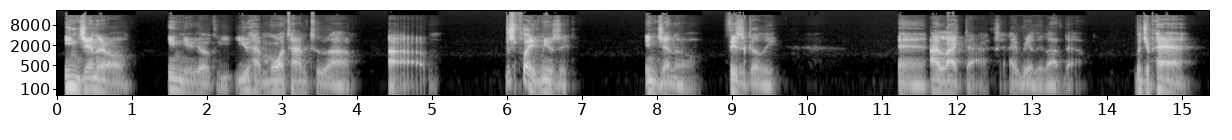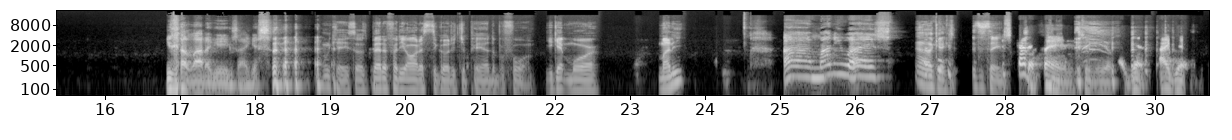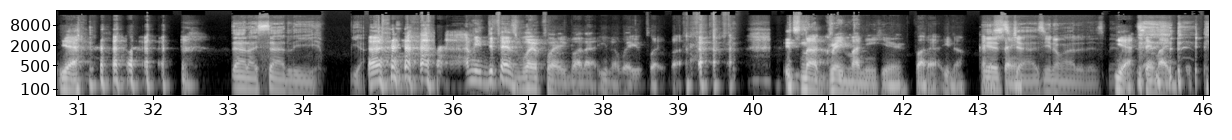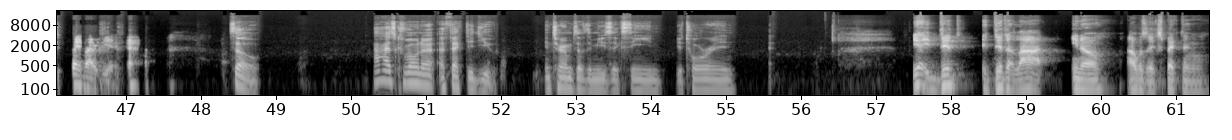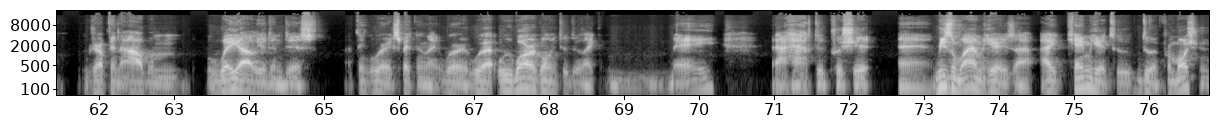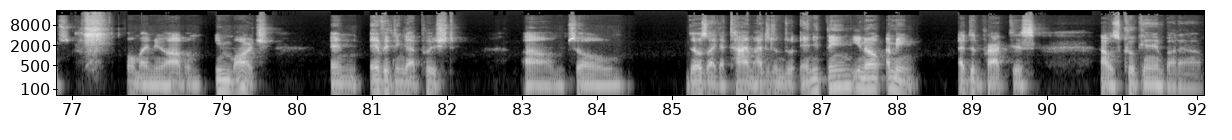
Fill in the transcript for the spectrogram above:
in general, in New York, you have more time to uh, uh, just play music in general, physically. And I like that. I really love that. But Japan, you got a lot of gigs, I guess. okay, so it's better for the artist to go to Japan to perform. You get more money. Uh money wise. Oh, okay, it's, it's, the same. It's kind of same to me. I guess. I guess. Yeah. that I sadly yeah. I mean, depends where you play, but uh, you know where you play, but it's not great money here. But uh, you know, it's same. jazz. You know how it is, man. Yeah, same idea. same idea. so, how has Corona affected you in terms of the music scene? You're touring. Yeah, it did. It did a lot. You know, I was expecting dropping the album way earlier than this. I think we were expecting like we're we're we were going to do like May. I have to push it. And reason why I'm here is that I came here to do promotions for my new album in March, and everything got pushed. Um, so there was like a time I didn't do anything. You know, I mean, I did practice. I was cooking, but uh,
